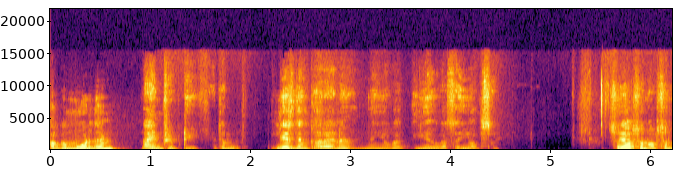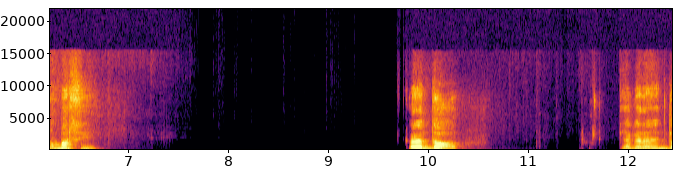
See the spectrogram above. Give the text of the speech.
आपका मोर देन नाइन फिफ्टी तो लेस देन कर रहा है ना नहीं होगा ये होगा सही ऑप्शन सही option option number C the क्या कह रहे हैं the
